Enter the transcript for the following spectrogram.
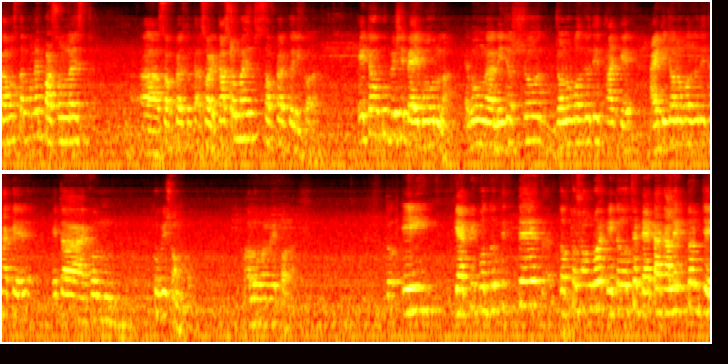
ব্যবস্থাপনায় personalised software sorry customised software তৈরি করা। এটাও খুব বেশি ব্যয়বহুল না এবং নিজস্ব জনবল যদি থাকে আইটি জনবল যদি থাকে, এটা এখন খুবই সম্ভব। ভালোভাবে করা। তো এই ক্যাপি পদ্ধতিতে তথ্য সংগ্রহ, এটা হচ্ছে ডেটা কালেক্টর যে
